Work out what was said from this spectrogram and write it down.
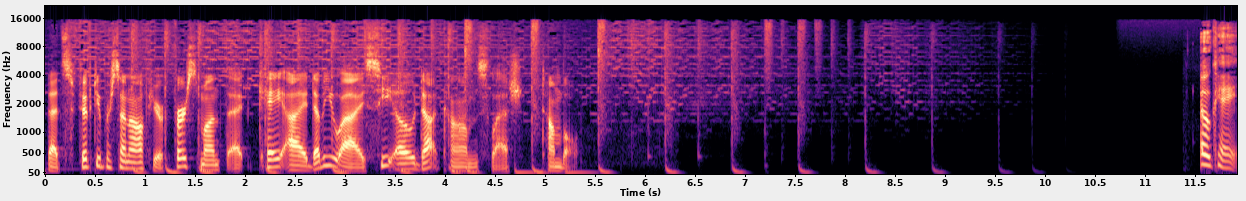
That's 50% off your first month at kiwico.com slash tumble. Okay,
